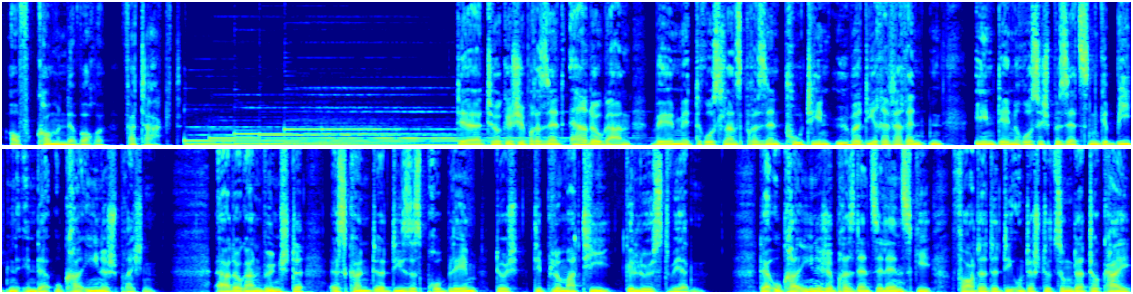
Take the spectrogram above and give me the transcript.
auf kommende Woche vertagt. Der türkische Präsident Erdogan will mit Russlands Präsident Putin über die Referenten in den russisch besetzten Gebieten in der Ukraine sprechen. Erdogan wünschte, es könnte dieses Problem durch Diplomatie gelöst werden. Der ukrainische Präsident Zelensky forderte die Unterstützung der Türkei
